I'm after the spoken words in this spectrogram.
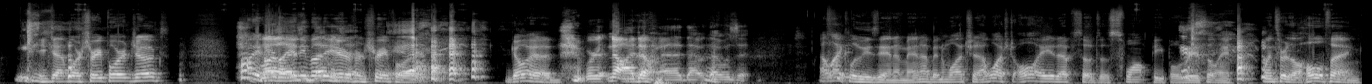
you got more shreveport jokes probably No, hardly that- anybody here it. from shreveport go ahead We're, no, I don't. Uh, that, that was it. I like Louisiana, man. I've been watching. I watched all eight episodes of Swamp People recently. Went through the whole thing.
